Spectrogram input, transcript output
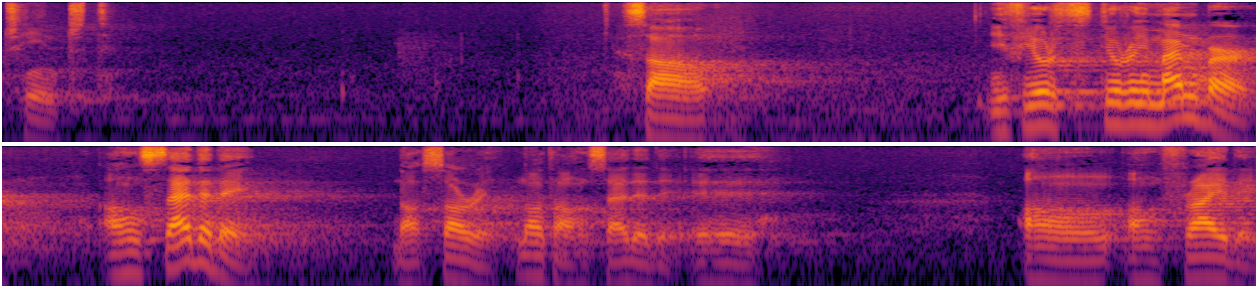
changed. So, if you still remember, on Saturday, no, sorry, not on Saturday, uh, on, on Friday,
